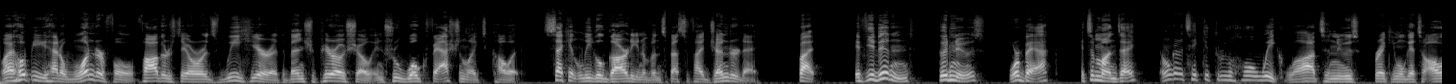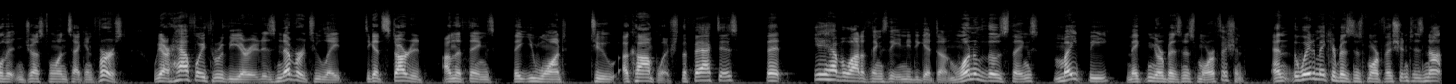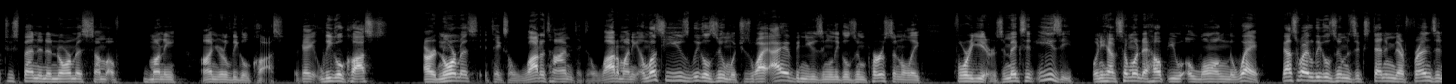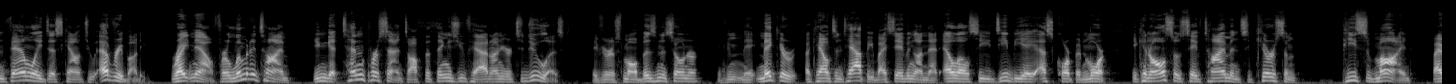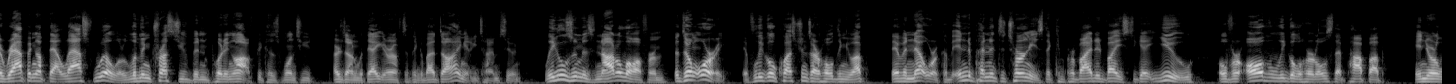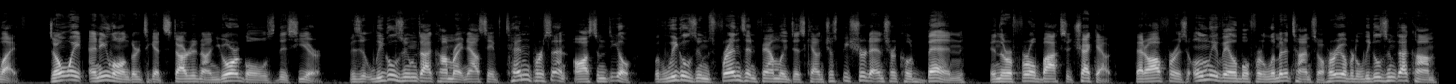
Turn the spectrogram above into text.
Well, I hope you had a wonderful Father's Day, or as we here at The Ben Shapiro Show, in true woke fashion like to call it, second legal guardian of unspecified gender day. But if you didn't, good news, we're back. It's a Monday. And we're going to take you through the whole week. Lots of news breaking. We'll get to all of it in just one second. First, we are halfway through the year. It is never too late to get started on the things that you want to accomplish. The fact is that you have a lot of things that you need to get done. One of those things might be making your business more efficient. And the way to make your business more efficient is not to spend an enormous sum of money on your legal costs. Okay? Legal costs are enormous. It takes a lot of time. It takes a lot of money, unless you use LegalZoom, which is why I have been using LegalZoom personally for years. It makes it easy when you have someone to help you along the way. That's why LegalZoom is extending their friends and family discount to everybody right now. For a limited time, you can get 10% off the things you've had on your to do list. If you're a small business owner, if you make your accountant happy by saving on that LLC, DBA, S Corp, and more, you can also save time and secure some peace of mind by wrapping up that last will or living trust you've been putting off because once you are done with that, you don't have to think about dying anytime soon. LegalZoom is not a law firm, but don't worry. If legal questions are holding you up, they have a network of independent attorneys that can provide advice to get you over all the legal hurdles that pop up in your life. Don't wait any longer to get started on your goals this year. Visit LegalZoom.com right now. Save 10%. Awesome deal. With LegalZoom's friends and family discount, just be sure to enter code BEN in the referral box at checkout. That offer is only available for a limited time, so hurry over to LegalZoom.com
